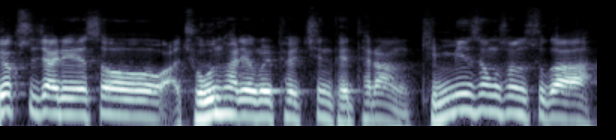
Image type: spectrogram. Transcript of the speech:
유격수 자리에서 좋은 활약을 펼친 베테랑 김민성 선수가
